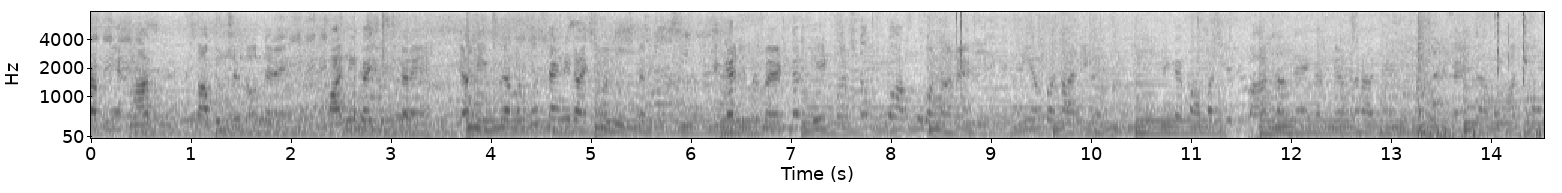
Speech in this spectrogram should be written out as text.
अपने हाथ साबुन से धोते रहें, पानी का यूज़ करें, या बीच में अपन को सैनिटाइज का यूज़ करें। ठीक है? पे बैठकर एक बार सबको आपको बताना है। नियम बताने हैं। ठीक है? पापा जी, यदि बाहर जाते हैं, घर के अंदर आते हैं तो हाथ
